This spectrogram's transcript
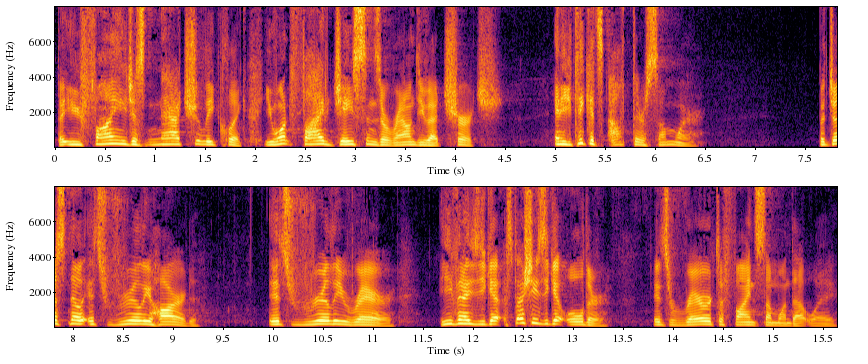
that you find you just naturally click. You want five Jasons around you at church, and you think it's out there somewhere. But just know it's really hard. It's really rare. Even as you get, especially as you get older, it's rare to find someone that way.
